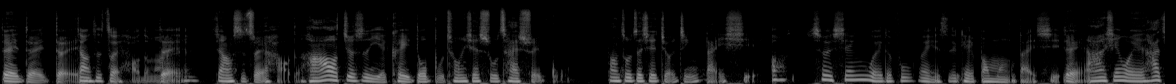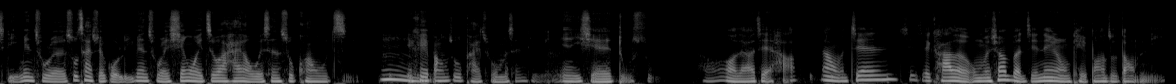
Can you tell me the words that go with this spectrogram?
对对对，这样是最好的嘛？对，这样是最好的。然后就是也可以多补充一些蔬菜水果。帮助这些酒精代谢。哦，所以纤维的部分也是可以帮忙代谢。对，然后纤维它里面除了蔬菜水果里面除了纤维之外，还有维生素、矿物质，嗯，也可以帮助排除我们身体里面一些毒素。哦，了解。好，那我们今天谢谢 Color，我们希望本节内容可以帮助到你。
